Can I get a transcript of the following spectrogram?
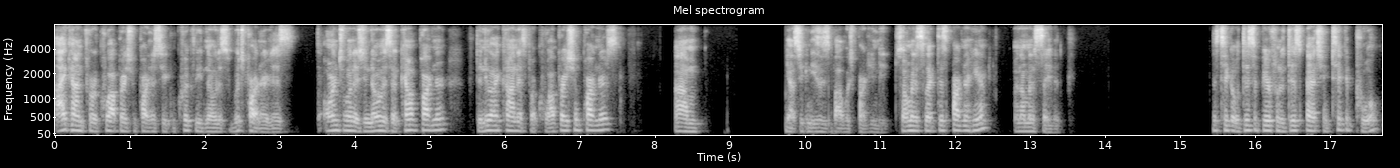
icon for a cooperation partner so you can quickly notice which partner it is. The orange one, as you know, is account partner. The new icon is for cooperation partners. Um, yeah, so you can easily spot which part you need. So I'm going to select this partner here, and I'm going to save it. This ticket will disappear from the dispatching ticket pool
